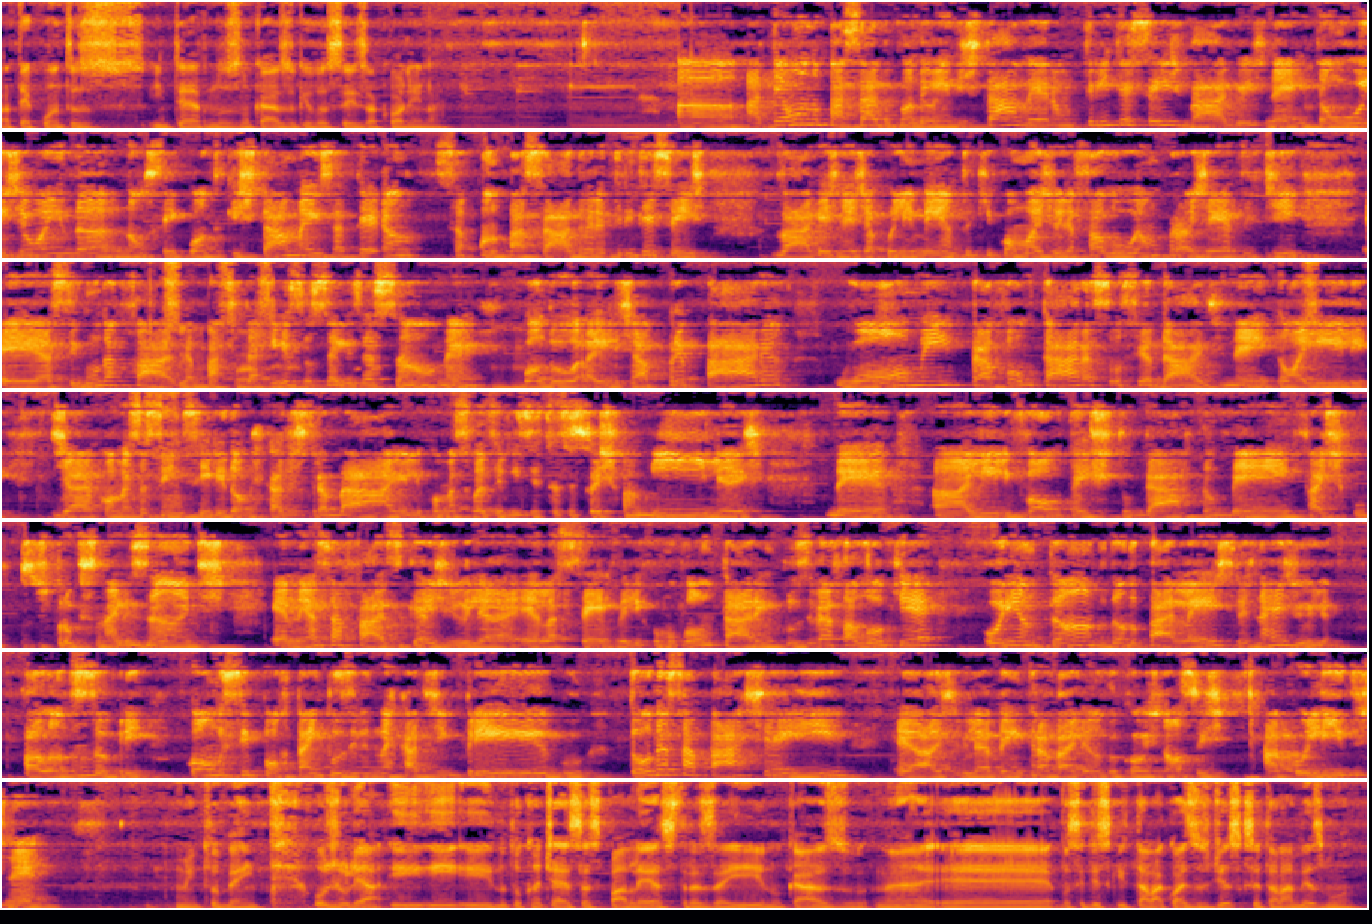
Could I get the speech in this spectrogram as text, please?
até quantos internos, no caso, que vocês acolhem lá? Uh, até o ano passado, quando eu ainda estava, eram 36 vagas, né? Então uhum. hoje eu ainda não sei quanto que está, mas até ano, ano passado era 36 vagas né, de acolhimento, que, como a Júlia falou, é um projeto de é, a segunda fase, a, segunda a parte fase, da né? ressocialização, né? Uhum. Quando ele já prepara o homem para voltar à sociedade, né? Então ali ele já começa a ser inserido ao mercado de trabalho, ele começa a fazer visitas às suas famílias, né? Ali ele volta a estudar também, faz cursos profissionalizantes. É nessa fase que a Júlia ela serve ali como voluntária. Inclusive ela falou que é orientando, dando palestras, né, Júlia? Falando uhum. sobre como se portar, inclusive, no mercado de emprego, toda essa parte aí, é, a Júlia vem trabalhando com os nossos acolhidos, né? Muito bem. Ô, Júlia, e, e, e, no tocante a essas palestras aí, no caso, né? É, você disse que está lá, quais os dias que você está lá mesmo?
